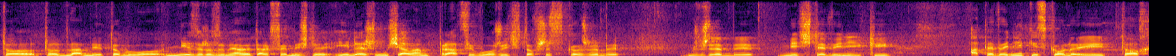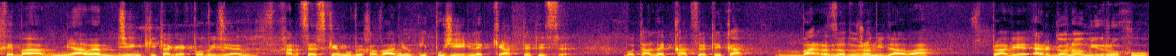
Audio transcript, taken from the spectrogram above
to, to dla mnie to było niezrozumiałe, tak sobie myślę, ileż musiałem pracy włożyć w to wszystko, żeby, żeby mieć te wyniki. A te wyniki z kolei to chyba miałem dzięki, tak jak powiedziałem, harcerskiemu wychowaniu i później lekkiej atletyce. Bo ta lekka atletyka bardzo dużo mi dała w sprawie ergonomii ruchu,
